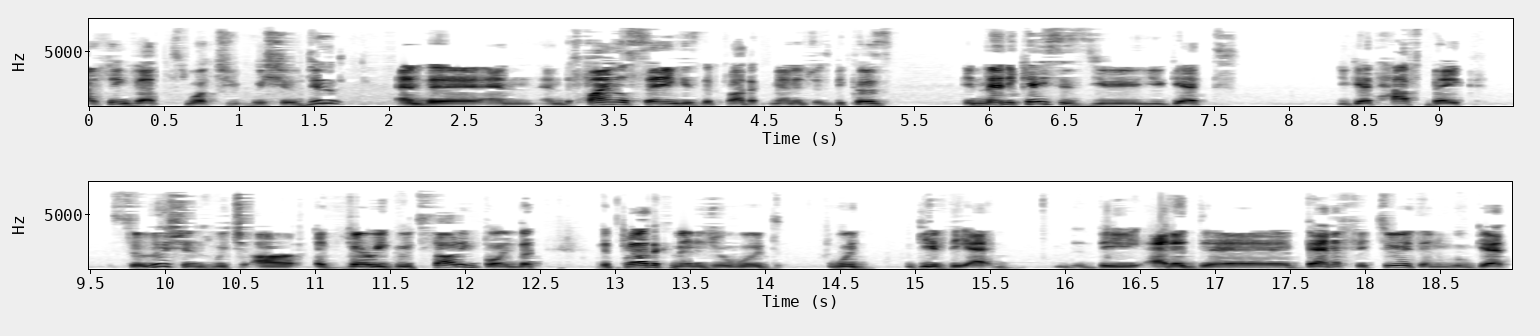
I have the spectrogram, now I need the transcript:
I think that's what we should do. And the, and, and the final saying is the product managers because in many cases you, you get, you get half-baked solutions, which are a very good starting point, but the product manager would, would give the, the added uh, benefit to it and will get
